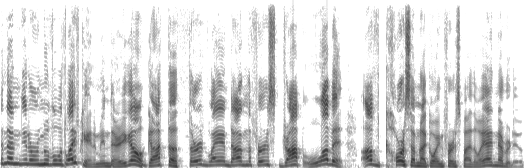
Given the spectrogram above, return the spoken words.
And then, you know, removal with Life Gain. I mean, there you go. Got the third land on the first drop. Love it. Of course, I'm not going first, by the way. I never do.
